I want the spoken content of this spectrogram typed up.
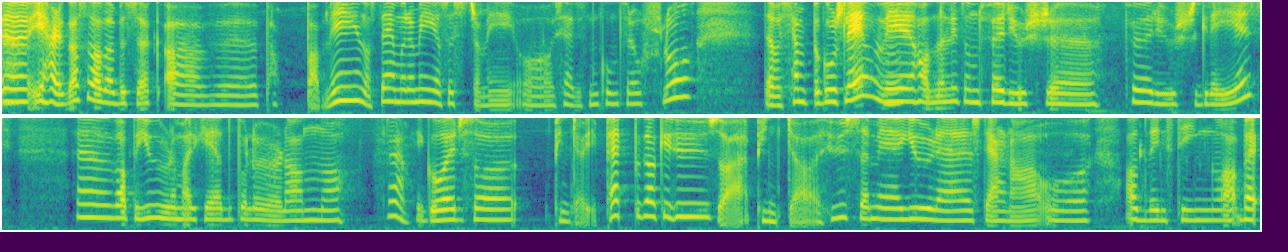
Uh, I helga så hadde jeg besøk av uh, pappaen min og stemora mi og søstera mi, og kjæresten kom fra Oslo. Det var kjempekoselig. Vi hadde en litt sånn førjuls, uh, førjulsgreier. Var på julemarked på lørdagen, og Ja. i går så pynta vi pepperkakehus, og jeg pynta huset med julestjerner og adventsting. og bare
